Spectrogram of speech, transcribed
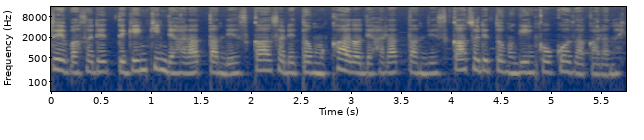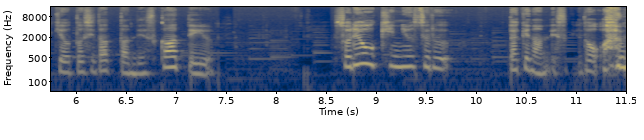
例えばそれって現金で払ったんですか？それともカードで払ったんですか？それとも銀行口座からの引き落としだったんですか？っていう。それを記入するだけなんですけど。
